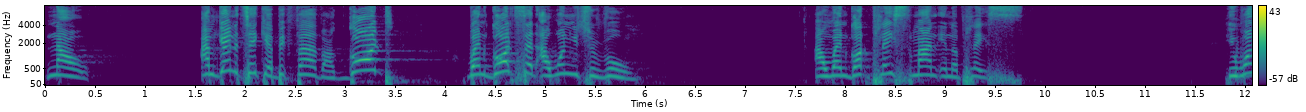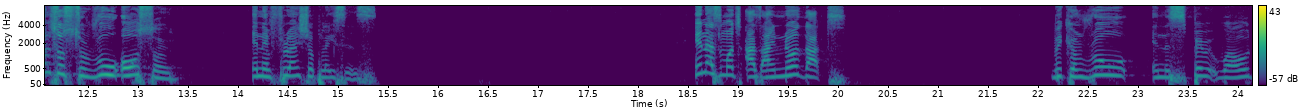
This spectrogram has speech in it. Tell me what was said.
Now, I'm going to take it a bit further. God, when God said, I want you to rule, and when God placed man in a place, He wants us to rule also in influential places. In as much as I know that we can rule in the spirit world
